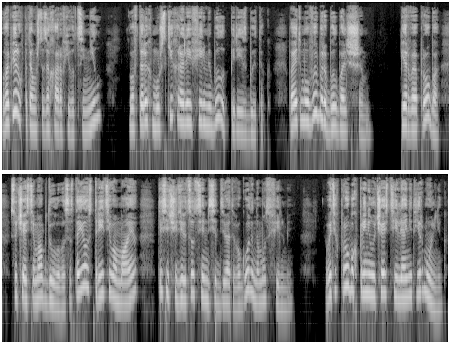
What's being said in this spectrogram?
Во-первых, потому что Захаров его ценил. Во-вторых, мужских ролей в фильме был переизбыток, поэтому выбор был большим. Первая проба с участием Абдулова состоялась 3 мая 1979 года на Мосфильме. В этих пробах принял участие Леонид Ермольник,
